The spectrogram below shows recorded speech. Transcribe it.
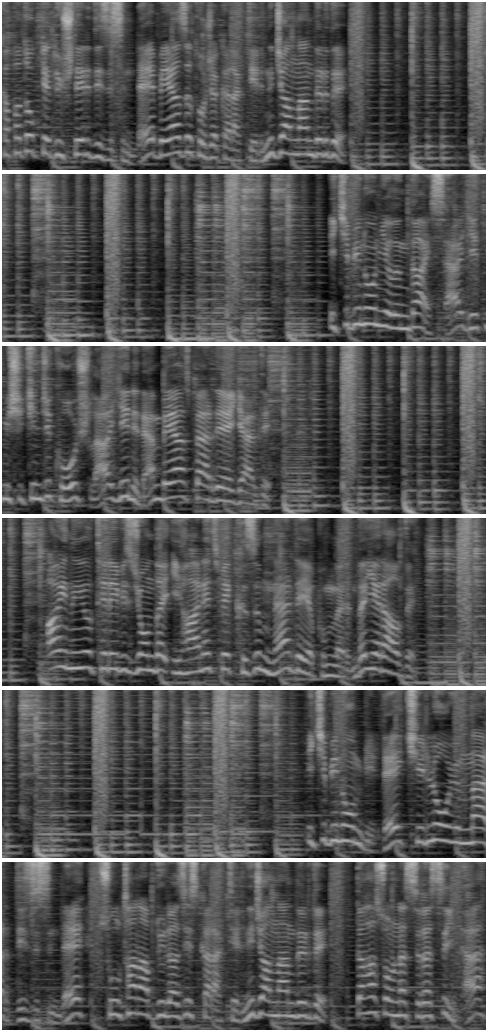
Kapadokya Düşleri dizisinde Beyazıt Hoca karakterini canlandırdı. 2010 yılında ise 72. Koğuş'la yeniden beyaz perdeye geldi. Aynı yıl televizyonda İhanet ve Kızım Nerede yapımlarında yer aldı. 2011'de Kirli Oyunlar dizisinde Sultan Abdülaziz karakterini canlandırdı. Daha sonra sırasıyla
